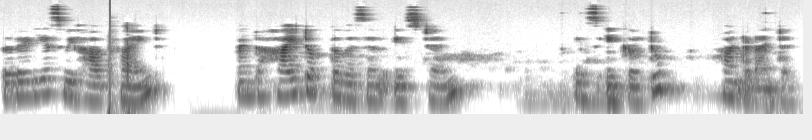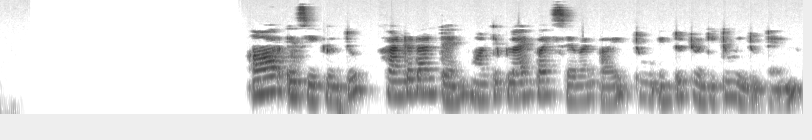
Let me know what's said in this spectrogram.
The radius we have to find, and the height of the vessel is ten. Is equal to 110. R is equal to 110 multiplied by 7 by 2 into 22 into 10.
